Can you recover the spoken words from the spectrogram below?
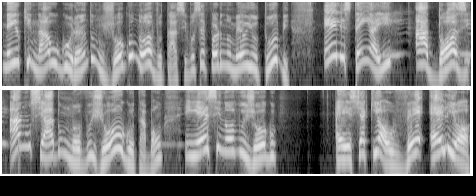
meio que inaugurando um jogo novo, tá? Se você for no meu YouTube, eles têm aí a dose anunciado um novo jogo, tá bom? E esse novo jogo é este aqui, ó, o VLO.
